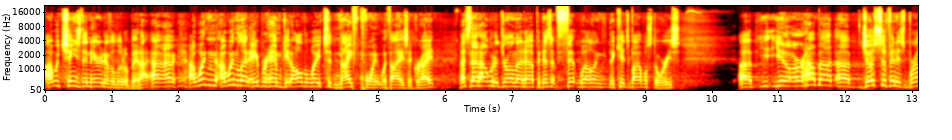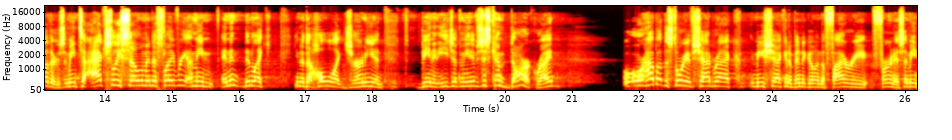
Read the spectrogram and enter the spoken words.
I would change the narrative a little bit. I, I, I, wouldn't, I wouldn't let Abraham get all the way to knife point with Isaac, right? That's not how I would have drawn that up. It doesn't fit well in the kids' Bible stories. Uh, you, you, know, or how about uh, Joseph and his brothers? I mean, to actually sell them into slavery. I mean, and then, then like, you know, the whole like journey and being in Egypt. I mean, it was just kind of dark, right? Or, how about the story of Shadrach, Meshach, and Abednego in the fiery furnace? I mean,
